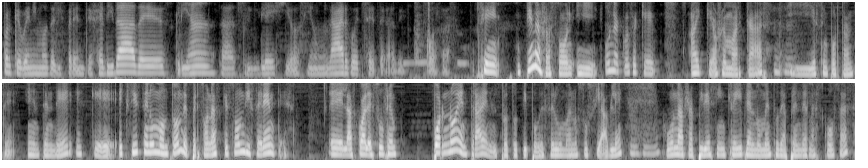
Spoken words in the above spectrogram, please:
porque venimos de diferentes realidades, crianzas, privilegios y un largo etcétera de cosas. Sí, tienes razón. Y una cosa que hay que remarcar Ujú. y es importante entender es que existen un montón de personas que son diferentes, eh, las cuales sufren por no entrar en el prototipo de ser humano sociable, con una rapidez increíble al momento de aprender las cosas.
